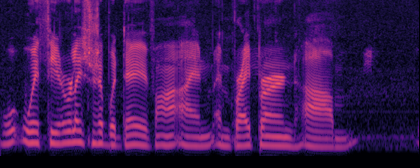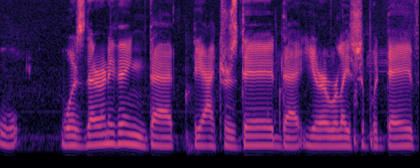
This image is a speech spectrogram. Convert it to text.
With your relationship with Dave uh, and, and Brightburn, um, w- was there anything that the actors did that your relationship with Dave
